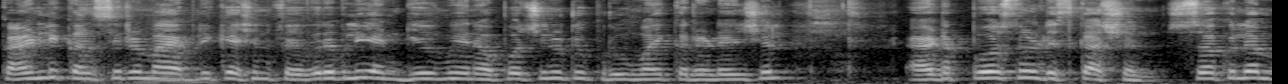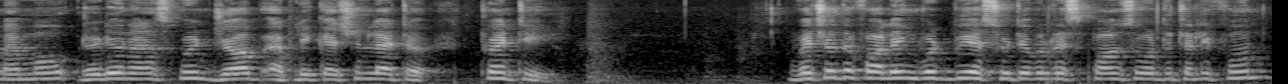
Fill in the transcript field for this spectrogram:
Kindly consider my application favorably and give me an opportunity to prove my credential at a personal discussion. Circular memo, radio announcement, job application letter. 20. Which of the following would be a suitable response over the telephone?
